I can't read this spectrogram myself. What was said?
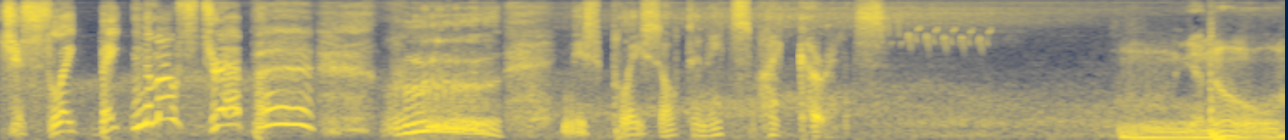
Just like baiting the mousetrap. This place alternates my currents. Mm, you know,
